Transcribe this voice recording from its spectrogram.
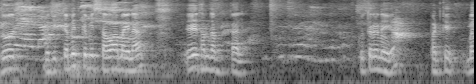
दोन म्हणजे कमीत कमी सव्वा महिना. ए थांब थांब काल कुत्र नाही का? पटके बघ.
